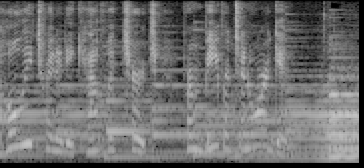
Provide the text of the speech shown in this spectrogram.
Holy Trinity Catholic Church from Beaverton, Oregon.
